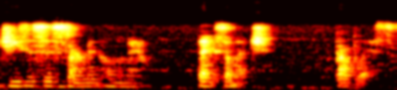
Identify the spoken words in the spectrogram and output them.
Jesus' Sermon on the Mount. Thanks so much. God bless.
